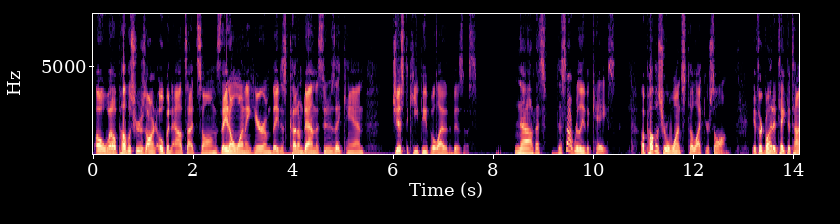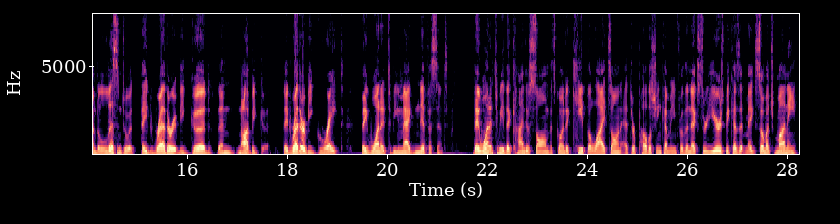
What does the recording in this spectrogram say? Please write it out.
oh, well, publishers aren't open to outside songs. They don't want to hear them. They just cut them down as soon as they can just to keep people out of the business. No, that's, that's not really the case. A publisher wants to like your song. If they're going to take the time to listen to it, they'd rather it be good than not be good. They'd rather it be great. They want it to be magnificent. They want it to be the kind of song that's going to keep the lights on at their publishing company for the next three years because it makes so much money.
